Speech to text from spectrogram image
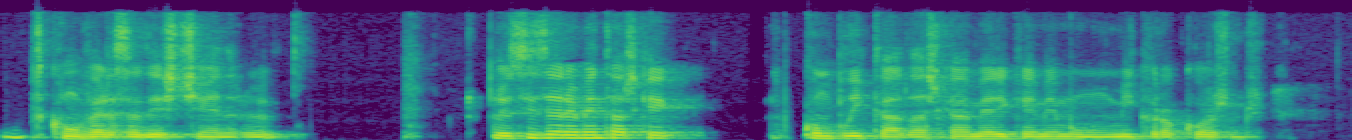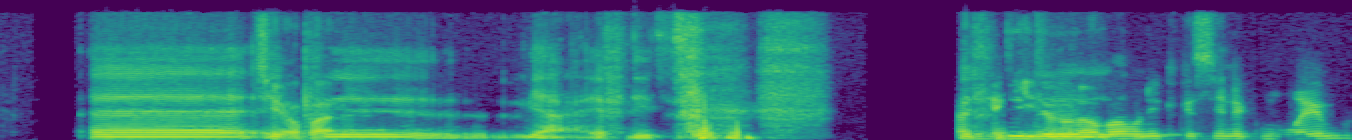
de conversa deste género. Eu sinceramente acho que é complicado, acho que a América é mesmo um microcosmos. Uh, Sim, é opa. Que, yeah, é fedido. é fedido. Aqui na a única cena que me lembro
